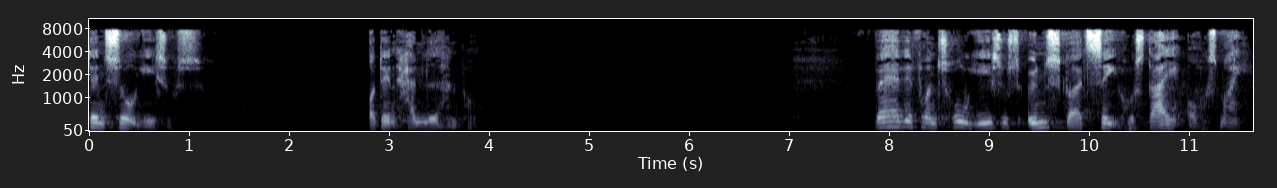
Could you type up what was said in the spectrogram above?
den så Jesus, og den handlede han på. Hvad er det for en tro, Jesus ønsker at se hos dig og hos mig?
